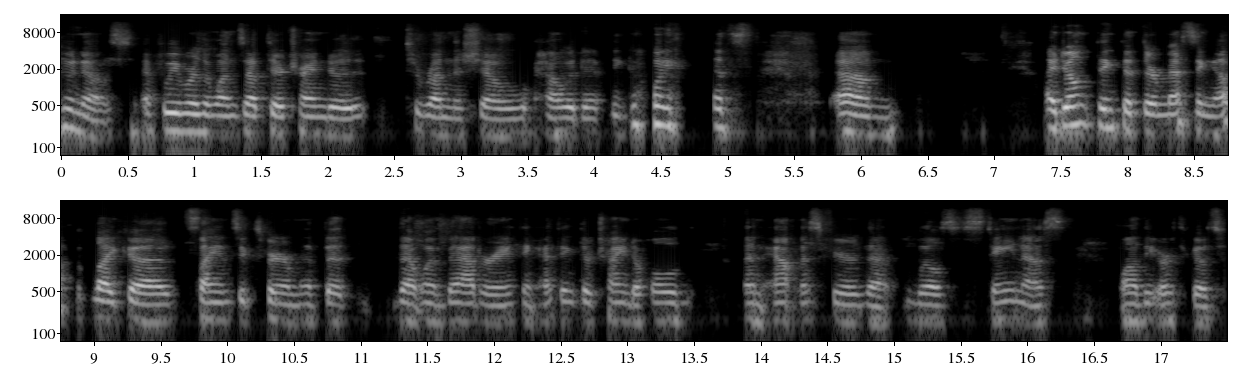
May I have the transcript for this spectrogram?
who knows if we were the ones up there trying to, to run the show, how would it be going? it's, um, I don't think that they're messing up like a science experiment that, that went bad or anything. I think they're trying to hold an atmosphere that will sustain us while the earth goes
